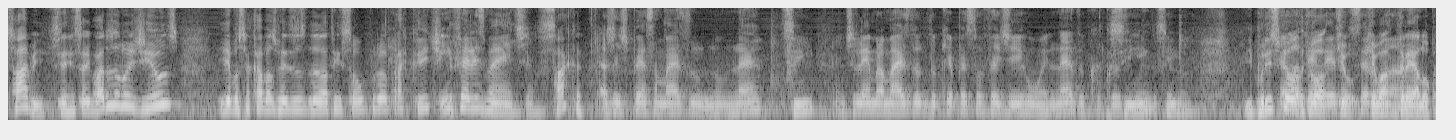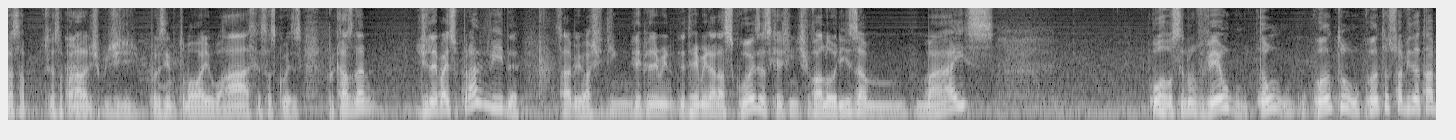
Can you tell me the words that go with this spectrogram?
Sabe? Você recebe vários elogios e você acaba, às vezes, dando atenção pra, pra crítica. Infelizmente, Saca? a gente pensa mais no, no- né? Sim. A gente lembra mais do, do que a pessoa fez de ruim, né? Do que coisa Sim, ruim do sim. não. E por isso É que, eu, uma que, eu, que, eu, do que eu atrelo com essa, com essa parada, tipo, de, por exemplo, tomar um ayahuasca, essas coisas. Por causa da, de levar isso pra vida, sabe? Eu acho que tem determin- determinadas coisas que a gente valoriza mais. Porra, você não vê o, tão, o, quanto, o quanto a sua vida tá,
